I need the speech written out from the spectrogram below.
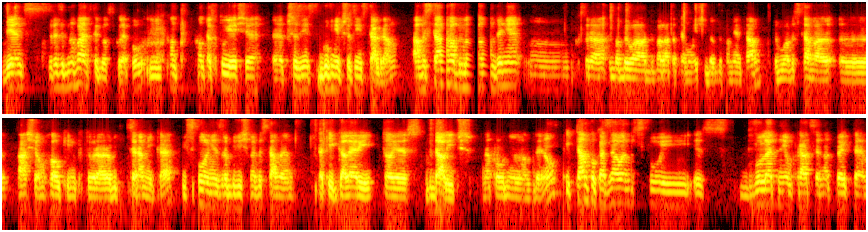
Więc zrezygnowałem z tego sklepu i kontaktuję się e, przez, głównie przez Instagram. A wystawa w Londynie mm, która chyba była dwa lata temu, jeśli dobrze pamiętam. To była wystawa y, Asią Hawking, która robi ceramikę i wspólnie zrobiliśmy wystawę w takiej galerii, to jest w Dulwich na południu Londynu. I tam pokazałem swój dwuletnią pracę nad projektem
